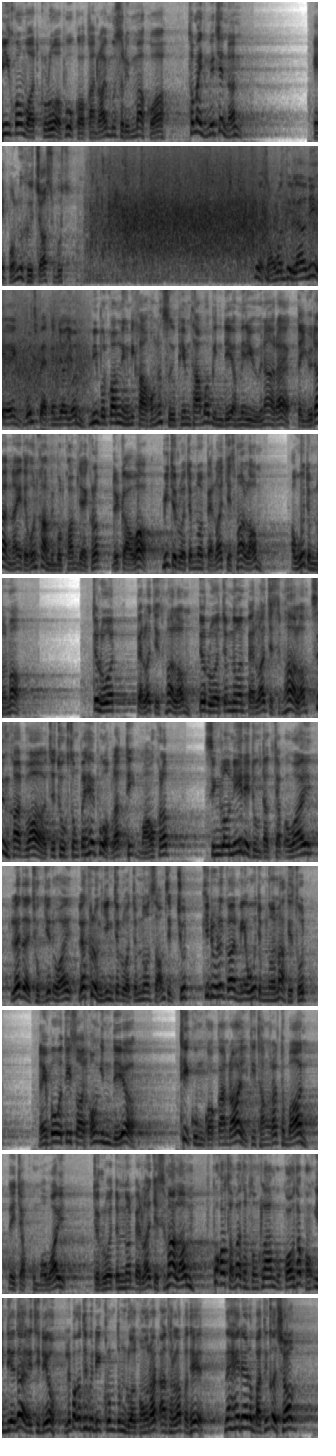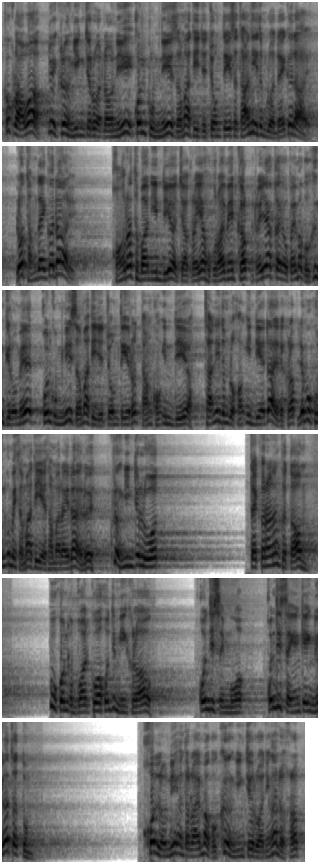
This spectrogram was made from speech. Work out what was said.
มีความหวาดกลัวผู้ก่อการร้ายมุสลิมมากกว่าทำไมถึงเป็นเช่นนั้น เหตุผลก็คือจอร์จบุช เมื่อสองวันที่แล้วนี่เองวันที่8กันยายนมีบทความหนึ่งในข่าวของหนังสือพิมพ์ไทม์ว่าอินเดียไม่ได้อยู่หน้าแรก แต่อยู่ด้านในแต่ค่อนข้างเป็นบทความใหญ่ครับโดยกล่าวว่ามีจรวดจำนวน 875ลำอาวุธจำนวนมากจรวด 875ลำจรวดจำนวน 875ลำซึ่งคาดว่าจะถูกส่งไปให้พวกลัทธิเหมาครับสิ่งเหล่านี้ได้ถูกดักจับเอาไว้ และได้ถูกยึดเอาไว้ และเครื่องยิงจรวดจำนวน 30 ชุด คิดดูแล้วกันมีอาวุธจำนวนมากที่สุด ในประวัติศาสตร์ของอินเดีย ที่กลุ่มก่อการร้ายที่ทางรัฐบาลได้จับกลุ่มเอาไว้จรวดจำนวน 875ลำ พวกเขาสามารถทำสงครามกับกองทัพของอินเดียได้เลยทีเดียว และพระอธิบดีกรมตำรวจของรัฐอันธรประเทศในไฮเดรบัดถึงก็ช็อกเขากล่าวว่าด้วยเครื่องยิงจรวดเหล่านี้ คนกลุ่มนี้สามารถที่จะโจมตีสถานีตำรวจใดก็ได้ รถถังใดก็ได้ ของรัฐบาลอินเดียจากระยะ 600 เมตรครับ ระยะไกลออกไปมากกว่าครึ่งกิโลเมตร คนกลุ่มนี้สามารถที่จะโจมตีรถถังของอินเดีย สถานีตำรวจของอินเดียได้เลยครับ และพวกคุณก็ไม่สามารถที่จะทำอะไรได้เลย เครื่องยิงจรวด แต่กระนั้นก็ตามผู้คนกับหวาดกลัวคนที่มีเคราคนที่ใส่หมวก คนที่ใส่กางเกงเนื้อตะตุ่มคนเหล่านี้อันตรายมากกว่าเครื่องยิงจรวดอย่างนั้นหรอครับ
